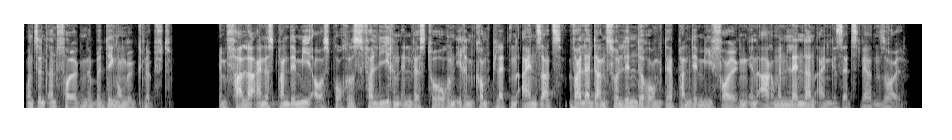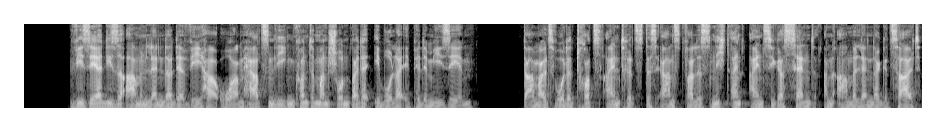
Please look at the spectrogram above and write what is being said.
und sind an folgende Bedingungen geknüpft. Im Falle eines Pandemieausbruches verlieren Investoren ihren kompletten Einsatz, weil er dann zur Linderung der Pandemiefolgen in armen Ländern eingesetzt werden soll. Wie sehr diese armen Länder der WHO am Herzen liegen, konnte man schon bei der Ebola-Epidemie sehen. Damals wurde trotz Eintritts des Ernstfalles nicht ein einziger Cent an arme Länder gezahlt,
